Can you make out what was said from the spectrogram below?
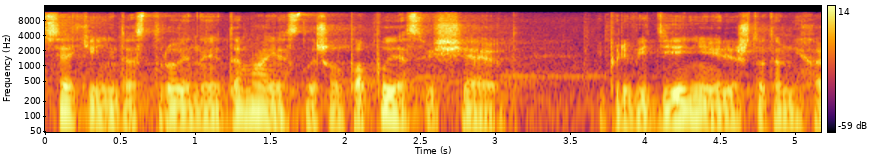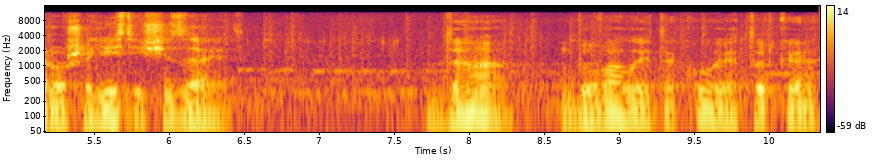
Всякие недостроенные дома, я слышал, попы освещают, и привидение или что там нехорошее есть исчезает. Да, бывало и такое, только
